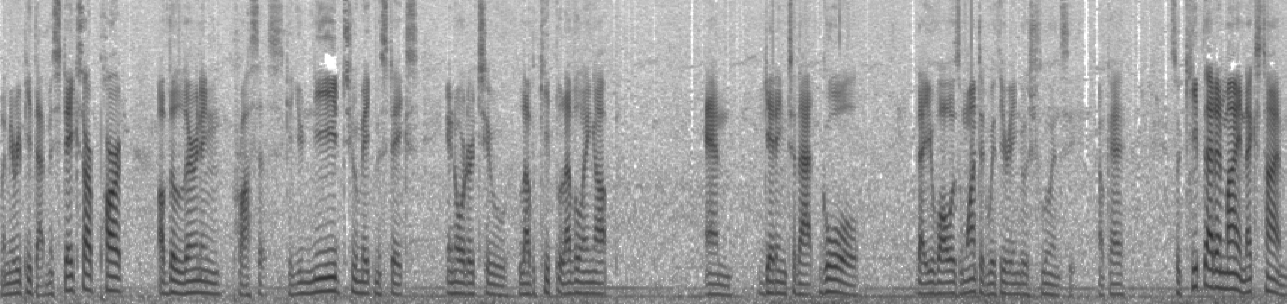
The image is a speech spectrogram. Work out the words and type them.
Let me repeat that. Mistakes are part of the learning process. Okay? You need to make mistakes in order to keep leveling up and getting to that goal that you've always wanted with your English fluency. Okay? So keep that in mind next time.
